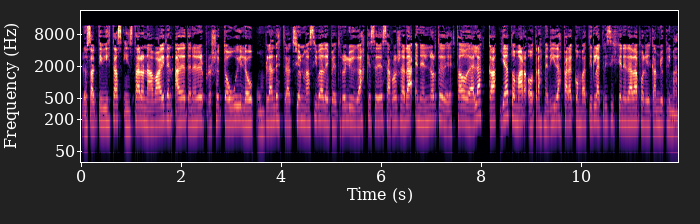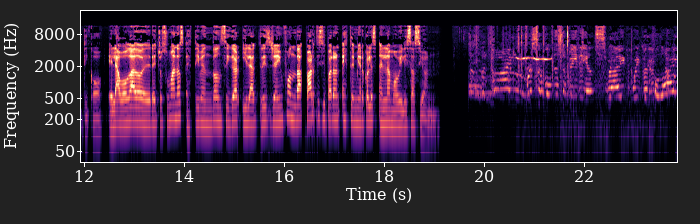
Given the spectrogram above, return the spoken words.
Los activistas instaron a Biden a detener el proyecto Willow, un plan de extracción masiva de petróleo y gas que se desarrollará en el norte del estado de Alaska y a tomar otras medidas para combatir la crisis generada por el cambio climático. El abogado de derechos humanos Steven Donziger y la actriz Jane Fonda participaron este miércoles en la movilización.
